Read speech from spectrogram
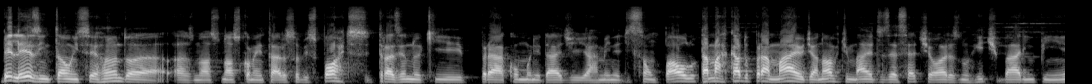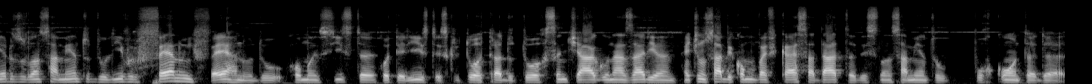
Beleza, então, encerrando os nossos, nossos comentários sobre esportes, trazendo aqui para a comunidade armênia de São Paulo. Está marcado para maio, dia 9 de maio, 17 horas, no Hit Bar em Pinheiros, o lançamento do livro Fé no Inferno, do romancista, roteirista, escritor, tradutor Santiago Nazarian. A gente não sabe como vai ficar essa data desse lançamento por conta da,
